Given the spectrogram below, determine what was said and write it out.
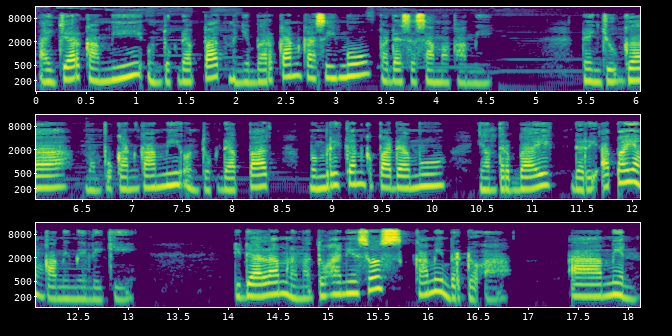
Ajar kami untuk dapat menyebarkan kasih-Mu pada sesama kami. Dan juga mampukan kami untuk dapat memberikan kepadamu yang terbaik dari apa yang kami miliki. Di dalam nama Tuhan Yesus kami berdoa. Amin.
